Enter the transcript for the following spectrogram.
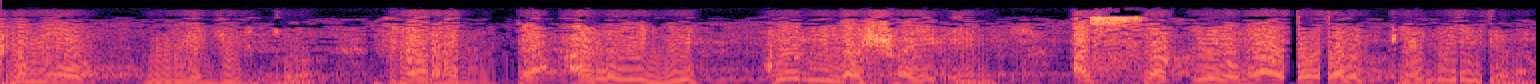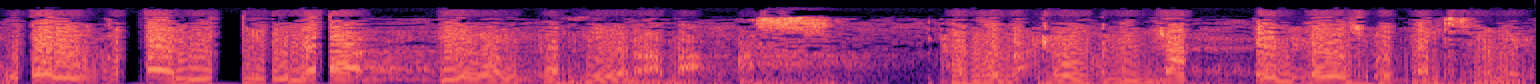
kanuu ma jirto. Faradda calayhi kulla shayin alsaqiira waalkabiira waalqaliila iyo waalkafiiraba inta isku darsaday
